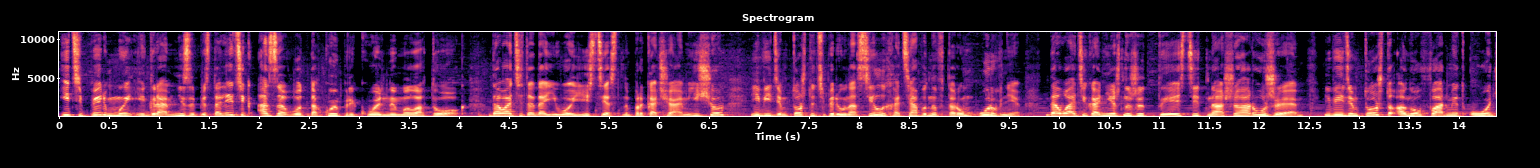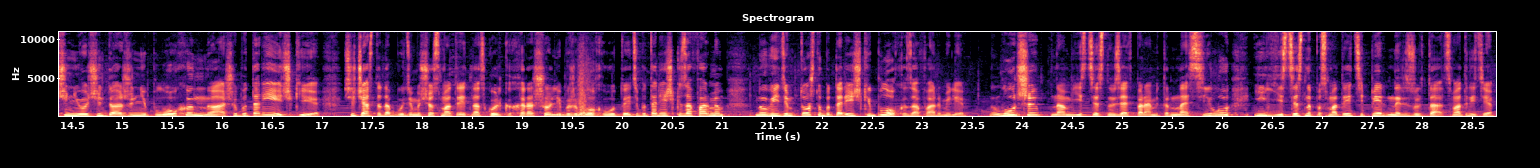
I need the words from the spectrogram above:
и теперь мы играем не за пистолетик, а за вот такой прикольный молоток. Давайте тогда его, естественно, прокачаем еще, и видим то, что теперь у нас силы хотя бы на втором уровне. Давайте, конечно же, тестить наше оружие. И видим то, что оно фармит очень и очень даже неплохо наши батареечки. Сейчас тогда будем еще смотреть, насколько хорошо либо же плохо вот эти батареечки зафармим. Но видим то, что батареечки плохо зафармили. Лучше нам, естественно, взять параметр на силу и, естественно, посмотреть теперь на результат. Смотрите,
